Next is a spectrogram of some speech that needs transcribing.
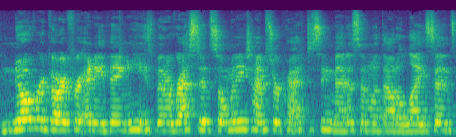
no regard for anything. He's been arrested so many times for practicing medicine without a license.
